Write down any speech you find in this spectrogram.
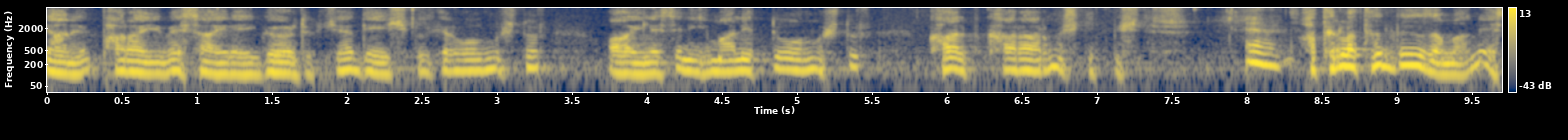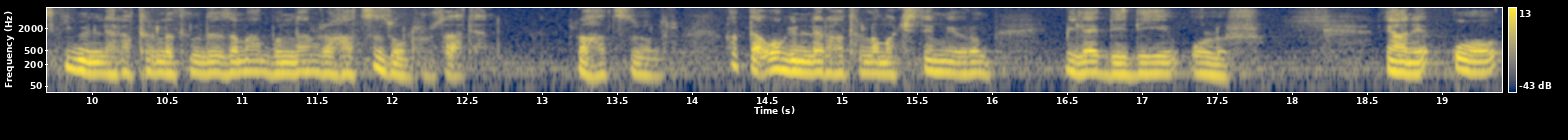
Yani parayı vesaireyi gördükçe değişiklikler olmuştur. Ailesini ihmal ettiği olmuştur. Kalp kararmış gitmiştir. Evet. Hatırlatıldığı zaman, eski günler hatırlatıldığı zaman bundan rahatsız olur zaten. Rahatsız olur. Hatta o günleri hatırlamak istemiyorum bile dediği olur. Yani o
